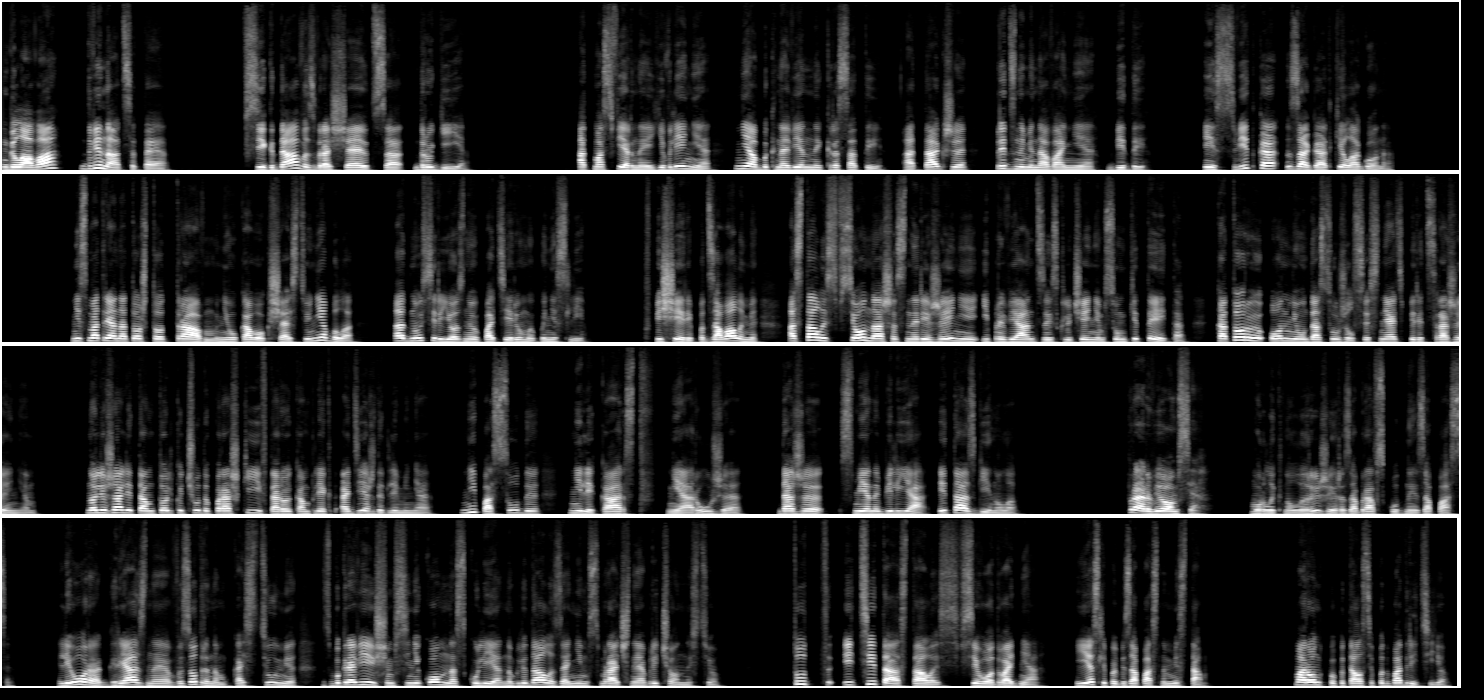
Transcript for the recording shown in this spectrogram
Глава 12. Всегда возвращаются другие. Атмосферное явление необыкновенной красоты, а также предзнаменование беды. Из свитка «Загадки Лагона». Несмотря на то, что травм ни у кого, к счастью, не было, одну серьезную потерю мы понесли. В пещере под завалами – Осталось все наше снаряжение и провиант за исключением сумки Тейта, которую он не удосужился снять перед сражением. Но лежали там только чудо-порошки и второй комплект одежды для меня. Ни посуды, ни лекарств, ни оружия. Даже смена белья, и та сгинула. «Прорвемся», — мурлыкнул Рыжий, разобрав скудные запасы. Леора, грязная, в изодранном костюме, с багровеющим синяком на скуле, наблюдала за ним с мрачной обреченностью. Тут идти-то осталось всего два дня, если по безопасным местам. Маронг попытался подбодрить ее.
